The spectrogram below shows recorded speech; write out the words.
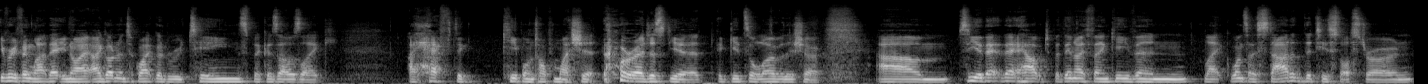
everything like that. You know, I, I got into quite good routines because I was like, I have to keep on top of my shit, or I just yeah, it gets all over the show. Um, so yeah, that that helped. But then I think even like once I started the testosterone,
